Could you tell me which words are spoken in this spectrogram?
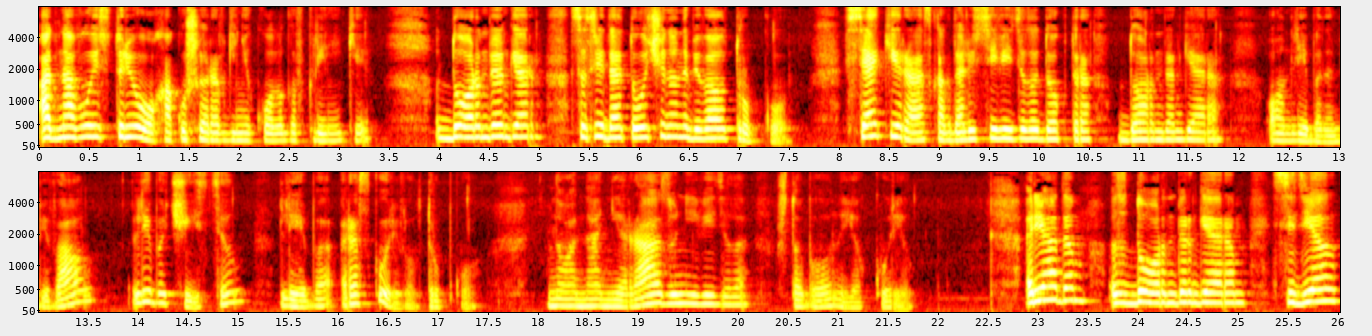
одного из трех акушеров-гинекологов клиники. Дорнбергер сосредоточенно набивал трубку. Всякий раз, когда Люси видела доктора Дорнбергера, он либо набивал, либо чистил, либо раскуривал трубку. Но она ни разу не видела, чтобы он ее курил. Рядом с Дорнбергером сидел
